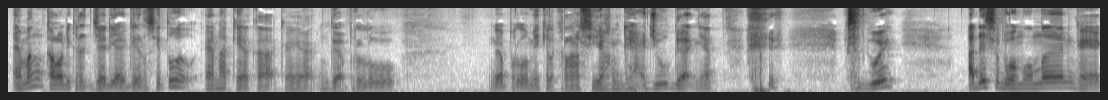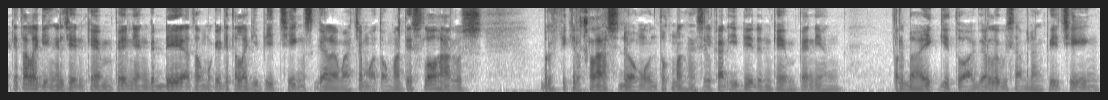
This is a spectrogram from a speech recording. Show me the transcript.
emang kalau dikerja di agensi tuh enak ya kak? Kayak nggak perlu nggak perlu mikir keras ya nggak juga nyet. Maksud gue ada sebuah momen kayak kita lagi ngerjain campaign yang gede atau mungkin kita lagi pitching segala macam otomatis lo harus berpikir keras dong untuk menghasilkan ide dan campaign yang terbaik gitu agar lo bisa menang pitching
